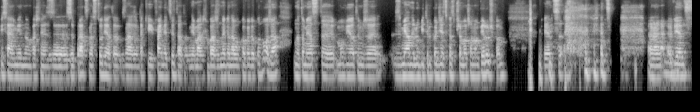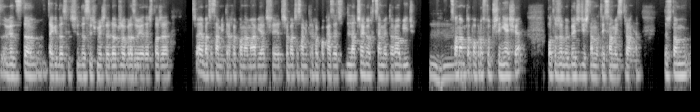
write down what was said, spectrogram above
pisałem jedną właśnie z, z prac na studia, to znalazłem taki fajny cytat, on nie ma chyba żadnego naukowego podłoża, natomiast y, mówi o tym, że zmiany lubi tylko dziecko z przemoczoną pieluszką. Więc, więc, e, więc, więc to tak dosyć, dosyć myślę dobrze obrazuje też to, że trzeba czasami trochę ponamawiać, trzeba czasami trochę pokazać, dlaczego chcemy to robić, mhm. co nam to po prostu przyniesie, po to, żeby być gdzieś tam na tej samej stronie. Zresztą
